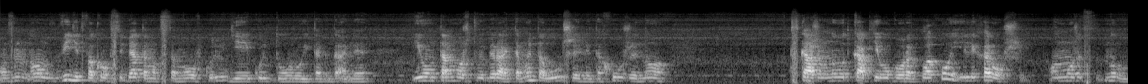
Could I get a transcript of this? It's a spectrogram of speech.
он, он видит вокруг себя там обстановку, людей, культуру и так далее. И он там может выбирать, там это лучше или это хуже, но, скажем, ну вот как его город плохой или хороший. Он может, ну,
